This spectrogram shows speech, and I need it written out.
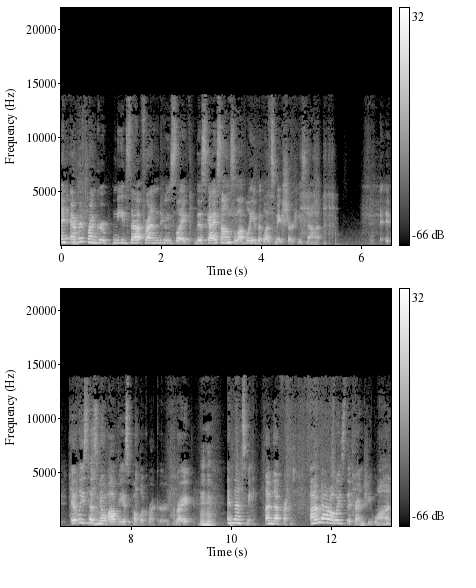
And every friend group needs that friend who's like, this guy sounds lovely, but let's make sure he's not. At least has no obvious public record, right? Mm-hmm. And that's me. I'm that friend. I'm not always the friend you want,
